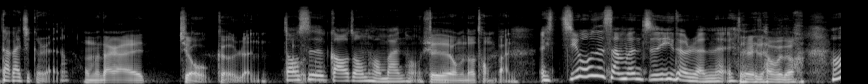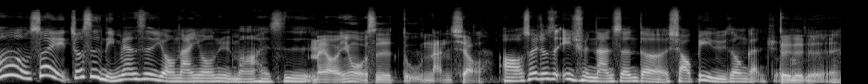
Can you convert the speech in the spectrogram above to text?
大概几个人啊？我们大概。九个人都是高中同班同学，对对，我们都同班，哎、欸，几乎是三分之一的人嘞，对，差不多。哦，所以就是里面是有男有女吗？还是没有？因为我是读男校，哦，所以就是一群男生的小婢女这种感觉。对对对对。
